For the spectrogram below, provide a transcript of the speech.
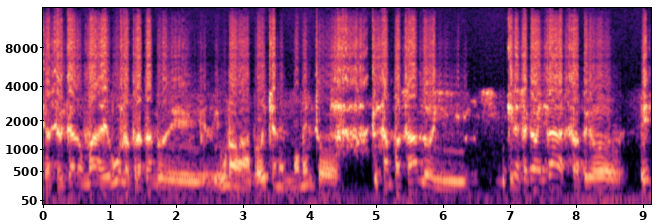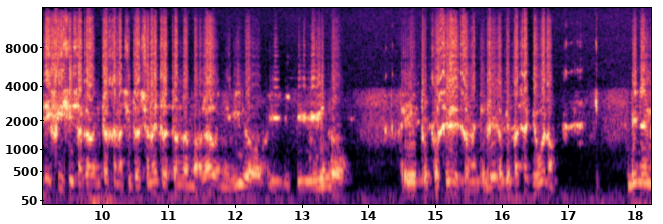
se acercaron más de uno tratando de, de uno aprovechan el momento que están pasando y, y quieren sacar ventaja, pero es difícil sacar ventaja en la situación nuestra estando embargado, inhibido y, y viviendo eh, estos procesos, ¿me entendés? Lo que pasa es que, bueno, vienen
